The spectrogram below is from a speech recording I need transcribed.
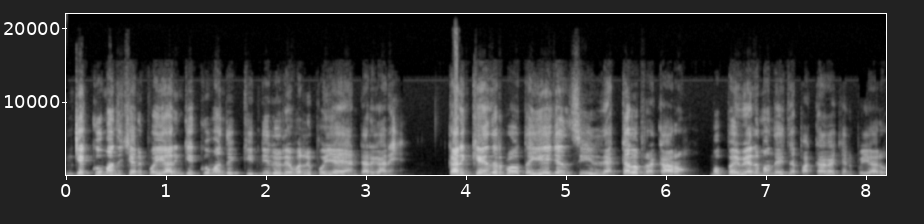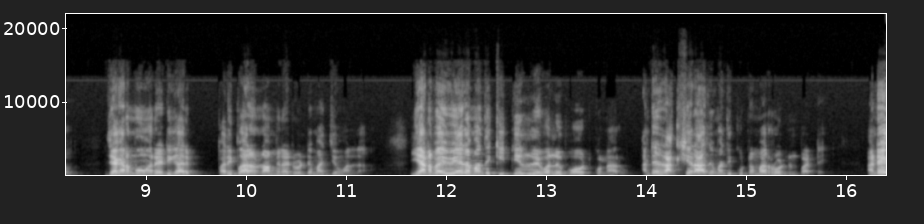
ఇంకెక్కువ మంది చనిపోయారు ఇంకెక్కువ మంది కిడ్నీలు రివర్లు పోయాయి అంటారు కానీ కానీ కేంద్ర ప్రభుత్వ ఏజెన్సీ లెక్కల ప్రకారం ముప్పై వేల మంది అయితే పక్కాగా చనిపోయారు జగన్మోహన్ రెడ్డి గారి పరిపాలనలో అమ్మినటువంటి మద్యం వల్ల. ఎనభై వేల మంది కిడ్నీలు లివర్లు పోగొట్టుకున్నారు. అంటే లక్షలాది మంది కుటుంబాలు రోడ్డున పడ్డాయి. అంటే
